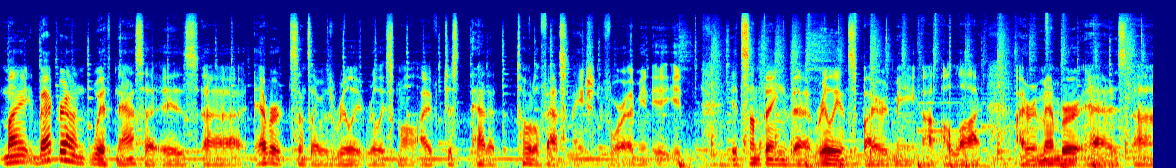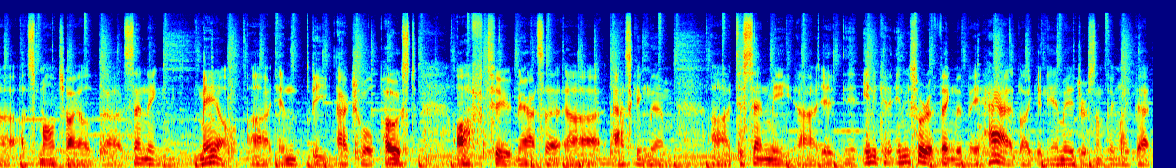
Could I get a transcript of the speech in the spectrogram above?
My background with NASA is uh, ever since I was really, really small, I've just had a total fascination for it. I mean, it, it it's something that really inspired me a, a lot. I remember as uh, a small child uh, sending mail uh, in the actual post off to NASA uh, asking them uh, to send me uh, any, any sort of thing that they had, like an image or something like that.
